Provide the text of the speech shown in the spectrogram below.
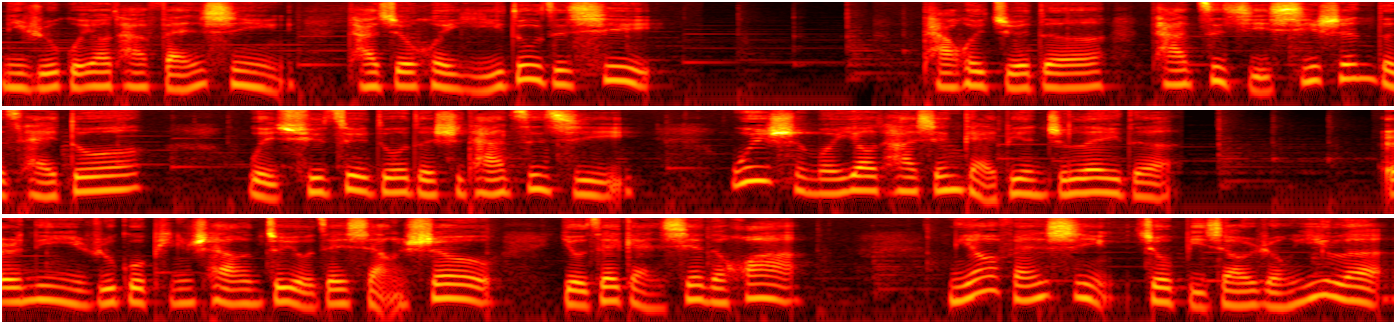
你如果要他反省，他就会一肚子气，他会觉得他自己牺牲的才多。委屈最多的是他自己，为什么要他先改变之类的？而你如果平常就有在享受，有在感谢的话，你要反省就比较容易了，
